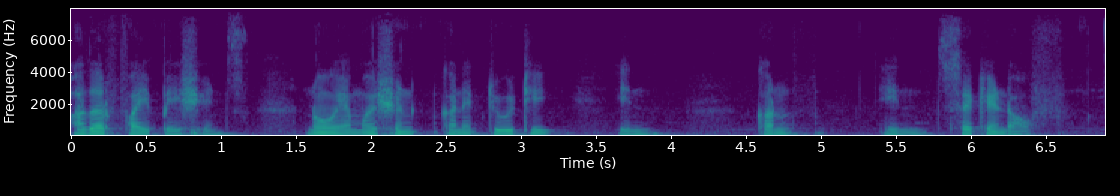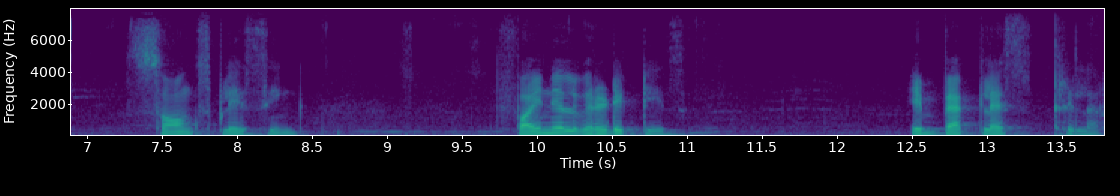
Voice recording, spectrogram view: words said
other five patients, no emotion connectivity in conf- in second half. Songs placing final verdict is impactless thriller.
